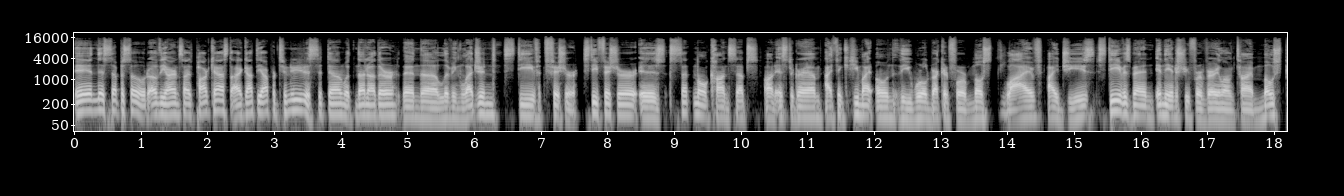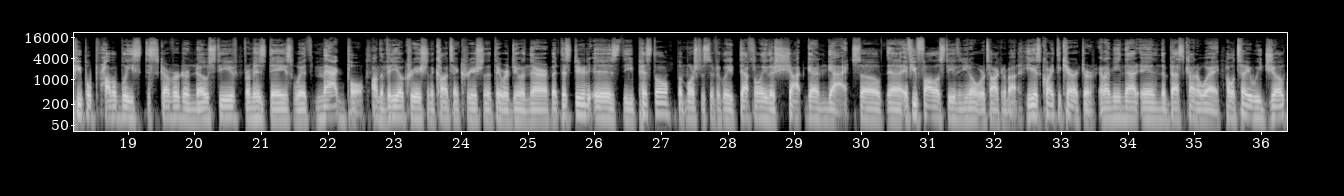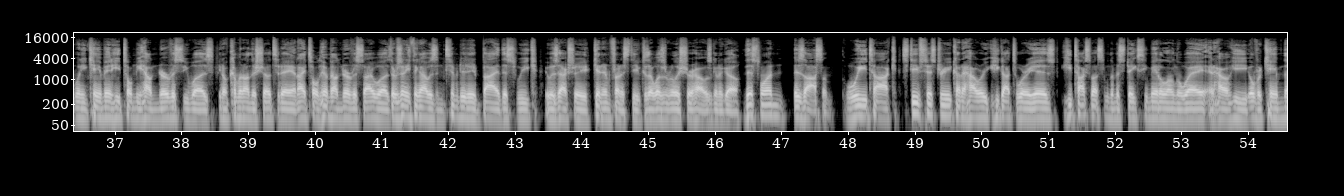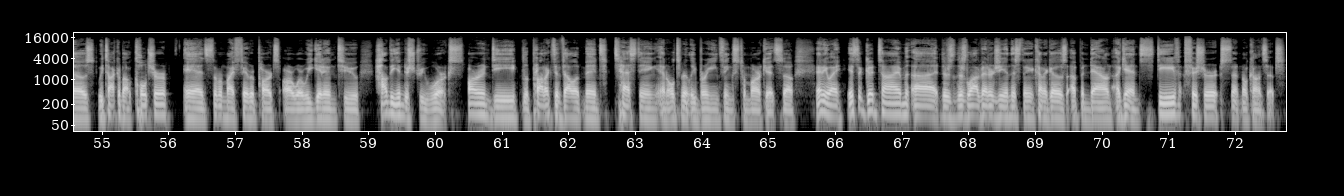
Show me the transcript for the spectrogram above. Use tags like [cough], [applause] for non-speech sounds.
In this episode of the Iron Sights podcast, I got the opportunity to sit down with none other than the living legend, Steve Fisher. Steve Fisher is Sentinel Concepts on Instagram. I think he might own the world record for most live IGs. Steve has been in the industry for a very long time. Most people probably discovered or know Steve from his days with Magpul on the video creation, the content creation that they were doing there. But this dude is the pistol, but more specifically, definitely the shotgun guy. So uh, if you follow Steve, then you know what we're talking about. He is quite the character, and I mean that in the best kind of way. I will tell you, we joked when he came in. He told me how nervous he was, you know, coming on the show today, and I told him how nervous I was. If there was anything I was intimidated by this week, it was actually getting in front of Steve because I wasn't really sure how it was going to go. This one is awesome. We talk Steve's history, kind of how he got to where he is. He talks about some of the mistakes he made along the way and how he overcame those. We talk about culture and some of my favorite parts are where we get into how the industry works, R&D, the product development, testing, and ultimately bringing things to market. So anyway, it's a good time. Uh, there's, there's a lot of energy in this thing. It kind of goes up and down. Again, Steve Fisher, Sentinel Concepts.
